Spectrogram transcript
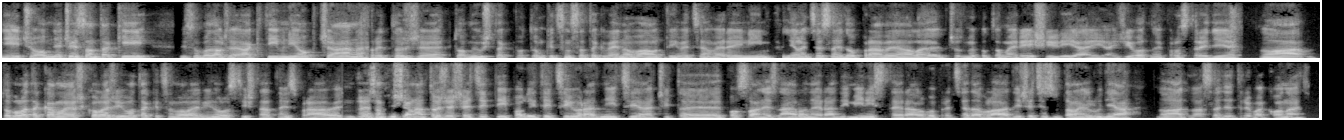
niečo o mne, čiže som taký by som povedal, že aktívny občan, pretože to mi už tak potom, keď som sa tak venoval tým veciam verejným, nielen cestnej doprave, ale čo sme potom aj riešili, aj, aj životné prostredie. No a to bola taká moja škola života, keď som bol aj v minulosti štátnej správe. Že som prišiel na to, že všetci tí politici, úradníci, a či to je poslanec Národnej rady, minister alebo predseda vlády, všetci sú tam len ľudia, no a v zásade treba konať.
